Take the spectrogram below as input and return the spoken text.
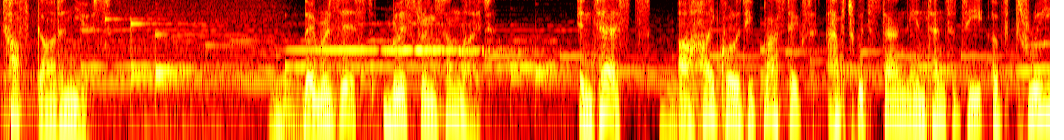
tough garden use. They resist blistering sunlight. In tests, our high-quality plastics have to withstand the intensity of three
